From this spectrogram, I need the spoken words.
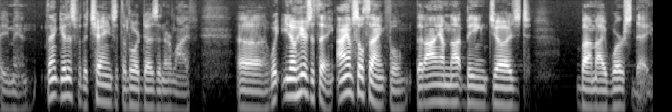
Amen. Thank goodness for the change that the Lord does in our life. Uh, you know, here's the thing. I am so thankful that I am not being judged by my worst day.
